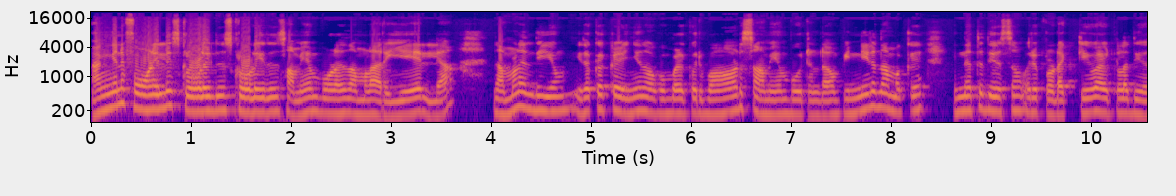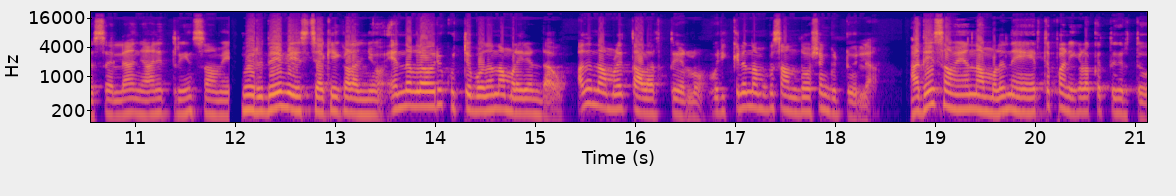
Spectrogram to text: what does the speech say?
അങ്ങനെ ഫോണിൽ സ്ക്രോൾ ചെയ്ത് സ്ക്രോൾ ചെയ്ത് സമയം പോണത് നമ്മൾ അറിയേയില്ല. നമ്മൾ എന്ത് ചെയ്യും? ഇതൊക്കെ കഴിഞ്ഞ് നോക്കുമ്പോഴേക്കും ഒരുപാട് സമയം പോയിട്ടുണ്ടാവും. പിന്നീട് നമുക്ക് ഇന്നത്തെ ദിവസം ഒരു പ്രൊഡക്റ്റീവ് ആയിട്ടുള്ള ദിവസമല്ല. ഞാൻ ഇത്രയും സമയം വെറുതെ വേസ്റ്റ് ആക്കി കളഞ്ഞു എന്നുള്ള ഒരു കുറ്റബോധം നമ്മളിൽ ഉണ്ടാവും. അത് നമ്മളെ തളർത്തുകയുള്ളൂ. ഒരിക്കലും നമുക്ക് സന്തോഷം കിട്ടൂല. അതേസമയം നമ്മൾ നേരത്തെ പണികളൊക്കെ തീർത്തു.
